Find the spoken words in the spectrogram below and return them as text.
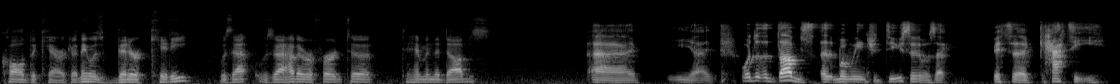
called the character. I think it was Bitter Kitty. Was that was that how they referred to to him in the dubs? Uh, yeah. Well, the, the dubs uh, when we introduced it was like Bitter Catty.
